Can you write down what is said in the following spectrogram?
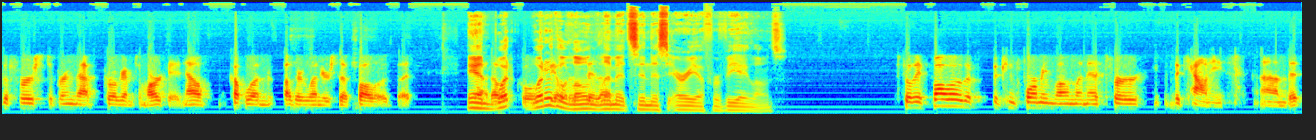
the first to bring that program to market. Now, a couple of other lenders have followed, but and yeah, what cool what are the loan limits in this area for VA loans? So they follow the, the conforming loan limits for the counties, um, that's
